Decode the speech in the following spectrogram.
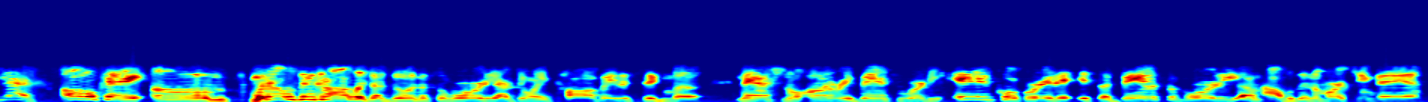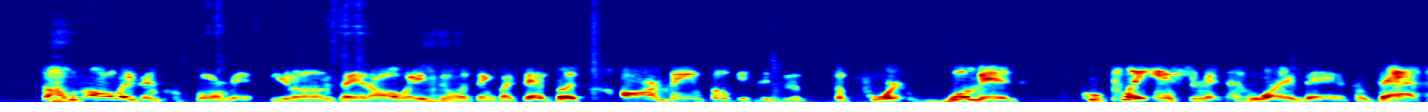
Yes. Oh, okay. Um, when I was in college, I joined a sorority. I joined Tau Beta Sigma National Honorary Band Sorority Incorporated. It's a band sorority. Um, I was in the marching band. So I was always in performance, you know what I'm saying? Always Mhm. doing things like that. But our main focus is to support women who play instruments and who are in bands. So that's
